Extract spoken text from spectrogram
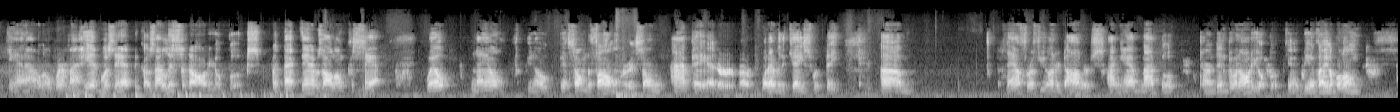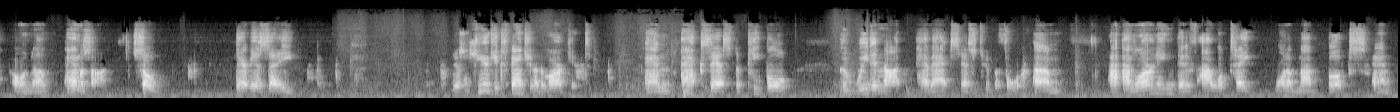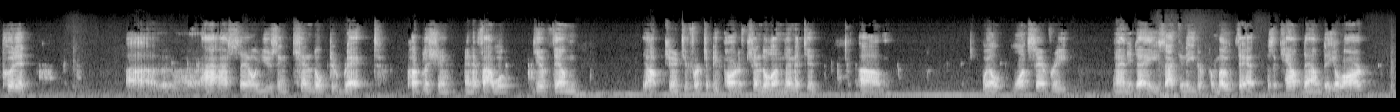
again, I don't know where my head was at because I listened to audiobooks, but back then it was all on cassette. Well, now, you know, it's on the phone or it's on iPad or, or whatever the case would be. Um, now, for a few hundred dollars, I can have my book turned into an audio book and it'd be available on on uh, Amazon. So there is a there's a huge expansion of the market and access to people who we did not have access to before. Um, I, I'm learning that if I will take one of my books and put it, uh, I, I sell using Kindle Direct Publishing, and if I will give them the opportunity for it to be part of Kindle Unlimited, um, well, once every 90 days, I can either promote that as a countdown deal or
